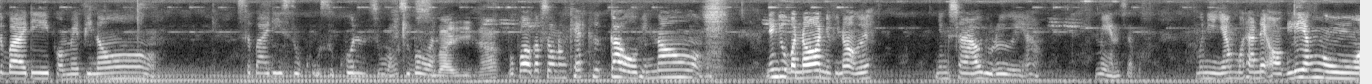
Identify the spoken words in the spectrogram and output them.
สบายดีผมแม่พี่น้อง สบายดีสุขุสุขคนสุหมองสุบอสนบายดีครับพ่อพ่อกับทรงน้องแคทคือเก่าพี่น้อง ยังอยู่บ้านนอนอยู่พี่น้องเอ้ยยังเช้าอยู่เลยอ้าวแม่นสับมื่อนี้ยังบ่ทันได้ออกเลี้ยงงัว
